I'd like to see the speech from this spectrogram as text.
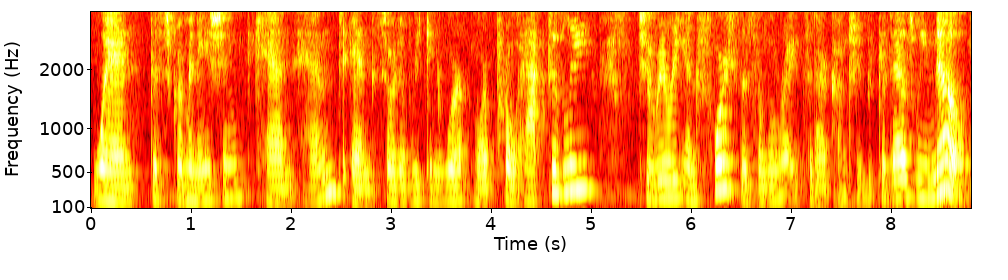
when discrimination can end and sort of we can work more proactively to really enforce the civil rights in our country. Because as we know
